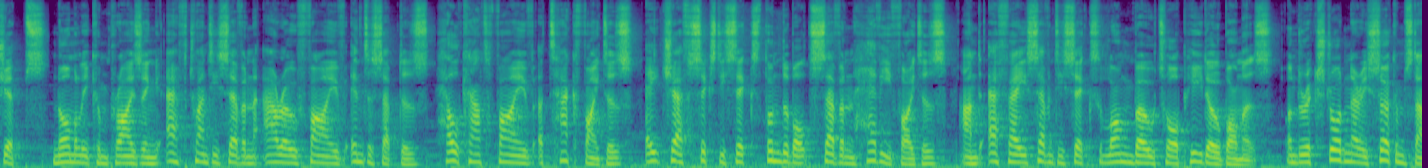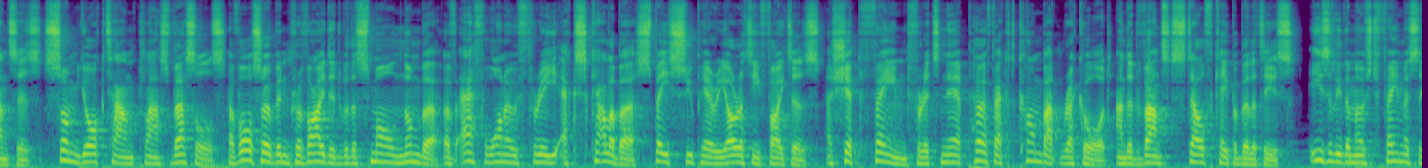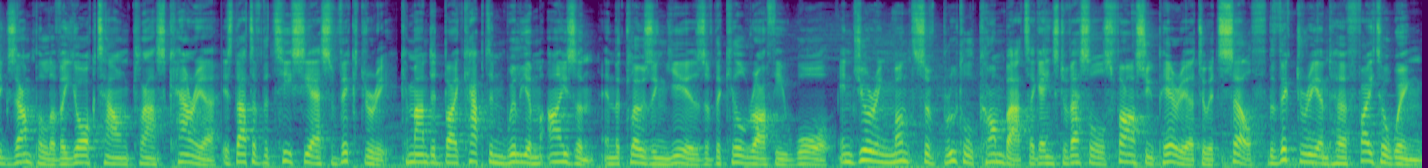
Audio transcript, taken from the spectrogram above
ships, normally comprising F-27 Arrow 5 interceptors, Hellcat 5 attack fighters, HF-66 Thunderbolt 7 heavy fighters, and FA-76 longbow torpedo bombers. Under extraordinary circumstances, some Yorktown-class vessels have also been provided with a small number of F-103 Excalibur space superiority fighters, a ship famed for its near-perfect combat record and advanced stealth capabilities. Easily the most famous example of a Yorktown-class class carrier is that of the TCS Victory, commanded by Captain William Eisen in the closing years of the Kilrathi War. Enduring months of brutal combat against vessels far superior to itself, the Victory and her fighter wing,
